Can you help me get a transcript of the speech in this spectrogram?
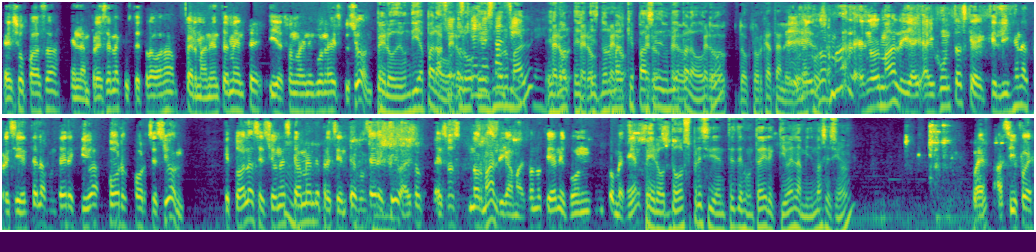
Eso pasa en la empresa en la que usted trabaja permanentemente y eso no hay ninguna discusión. Pero de un día para ah, otro es, normal. ¿Es, normal que pase de un día para otro. doctor Catán, es normal, es normal y hay, hay juntas que, que, eligen al presidente de la junta directiva por por sesión que todas las sesiones mm. cambien de presidente de junta directiva. Eso, eso es normal, digamos, eso no tiene ningún inconveniente. ¿Pero dos presidentes de junta directiva en la misma sesión? Bueno, así fue,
